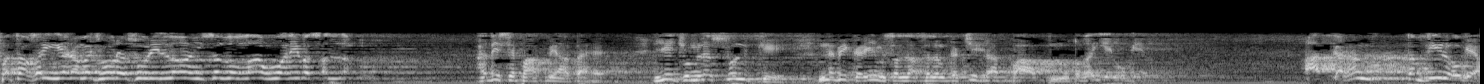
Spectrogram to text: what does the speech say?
فتغیر وجہ رسول اللہ صلی اللہ علیہ وسلم۔ حدیث پاک میں آتا ہے۔ یہ جملہ سن کے نبی کریم صلی اللہ علیہ وسلم کا چہرہ پاک متغیر ہو گیا۔ آپ کا رنگ تبدیل ہو گیا۔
